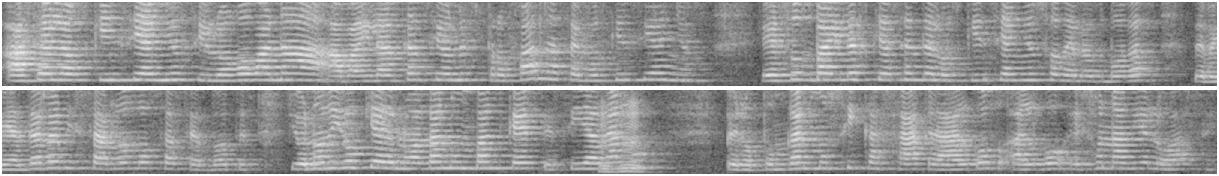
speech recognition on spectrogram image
hacen los 15 años y luego van a, a bailar canciones profanas en los 15 años. Esos bailes que hacen de los 15 años o de las bodas deberían de revisarlos los sacerdotes. Yo no digo que no hagan un banquete, sí háganlo, pero pongan música sacra, algo, algo, eso nadie lo hace.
